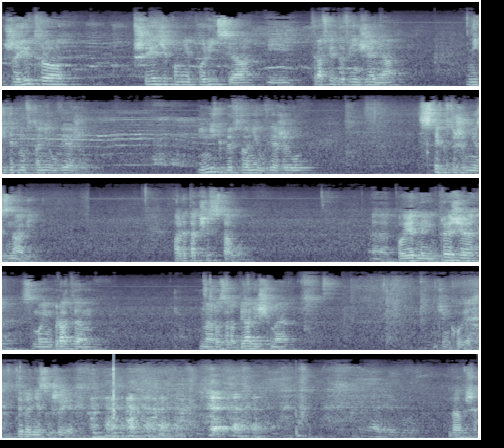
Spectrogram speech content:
że jutro przyjedzie po mnie policja i trafię do więzienia, nigdy bym w to nie uwierzył. I nikt by w to nie uwierzył z tych, którzy mnie znali. Ale tak się stało. E, Po jednej imprezie z moim bratem narozrabialiśmy. Dziękuję, tyle nie zużyję. Dobrze.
